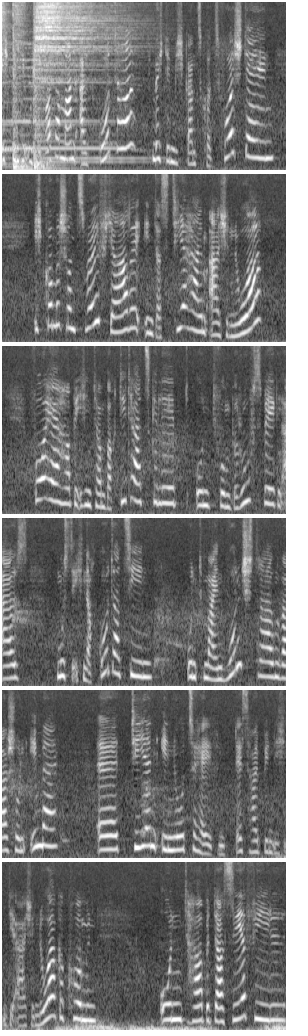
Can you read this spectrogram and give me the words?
ich bin die Ute Wassermann aus Gotha. Ich möchte mich ganz kurz vorstellen. Ich komme schon zwölf Jahre in das Tierheim Arche Noah. Vorher habe ich in Tambach-Dietharz gelebt und vom Berufswegen aus musste ich nach Gotha ziehen. Und mein Wunschtraum war schon immer, äh, Tieren in Not zu helfen. Deshalb bin ich in die Arche Noah gekommen und habe da sehr viel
